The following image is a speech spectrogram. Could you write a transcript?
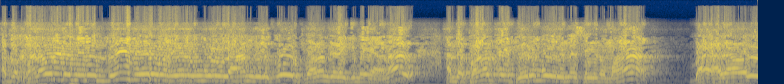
அப்ப கணவரிடம் இருந்து வேறு வகையில் உங்களுடைய ஆண்களுக்கு ஒரு பணம் கிடைக்குமே ஆனால் அந்த பணத்தை பெறும்போது என்ன செய்யணுமா? ப- அதாவது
